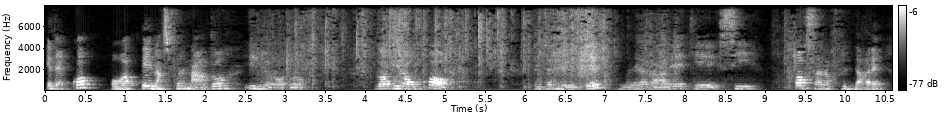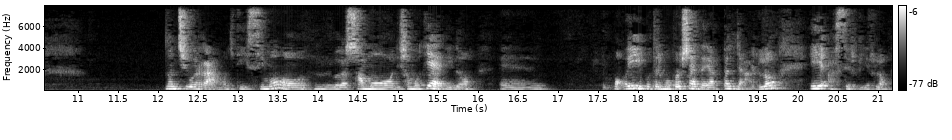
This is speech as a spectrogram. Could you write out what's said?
Ed ecco, ho appena sfornato il mio rotolo. Lo aprirò un po' leggermente in maniera tale che si possa raffreddare. Non ci vorrà moltissimo, lo lasciamo diciamo tiepido, eh, poi potremo procedere a tagliarlo e a servirlo.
